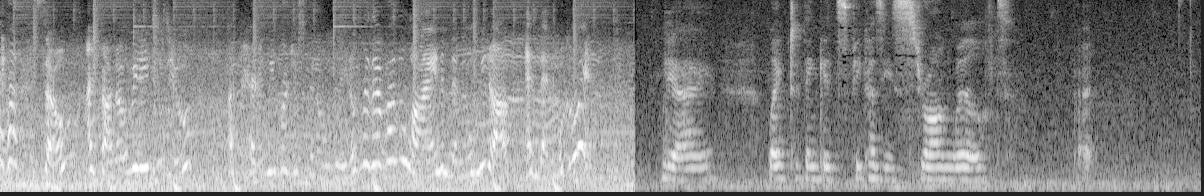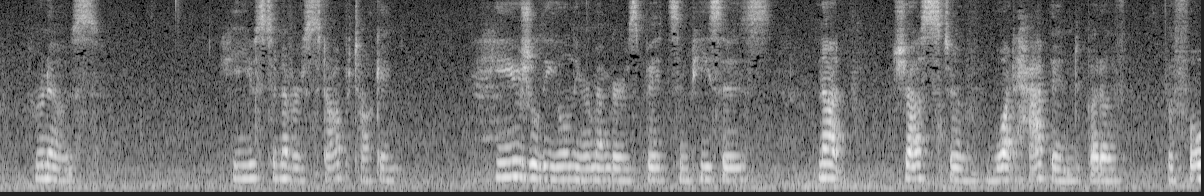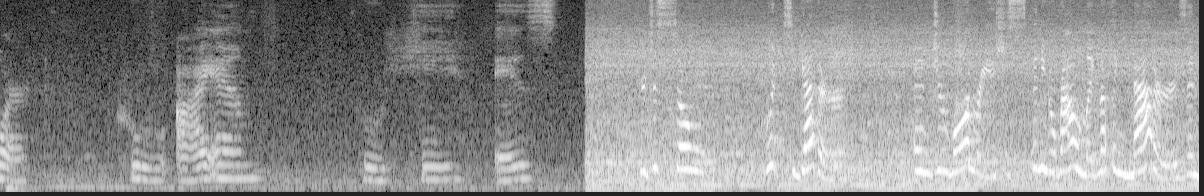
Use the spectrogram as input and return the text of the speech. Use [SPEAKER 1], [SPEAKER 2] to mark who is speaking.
[SPEAKER 1] so I found out what we need to do. Apparently we're just gonna wait over there by the line and then we'll meet up and then we'll go in.
[SPEAKER 2] Yeah, I like to think it's because he's strong-willed, but who knows? He used to never stop talking. He usually only remembers bits and pieces, not just of what happened, but of before. Who I am, who he is.
[SPEAKER 1] You're just so put together and your laundry is just spinning around like nothing matters and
